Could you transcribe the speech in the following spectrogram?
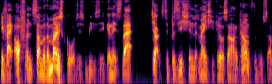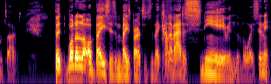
In fact, often some of the most gorgeous music, and it's that juxtaposition that makes you feel so uncomfortable sometimes. But what a lot of basses and bass baritones do, they kind of add a sneer in the voice, and it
